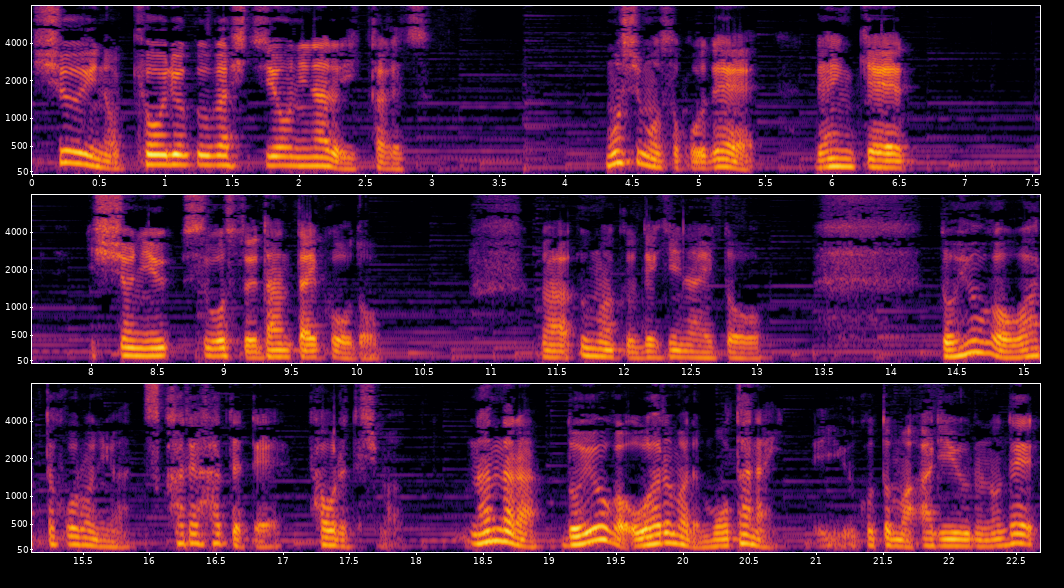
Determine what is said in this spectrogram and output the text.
周囲の協力が必要になる1ヶ月。もしもそこで連携、一緒に過ごすという団体行動、がうまくできないと、土曜が終わった頃には疲れ果てて倒れてしまう。なんなら土曜が終わるまで持たないっていうこともあり得るので、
